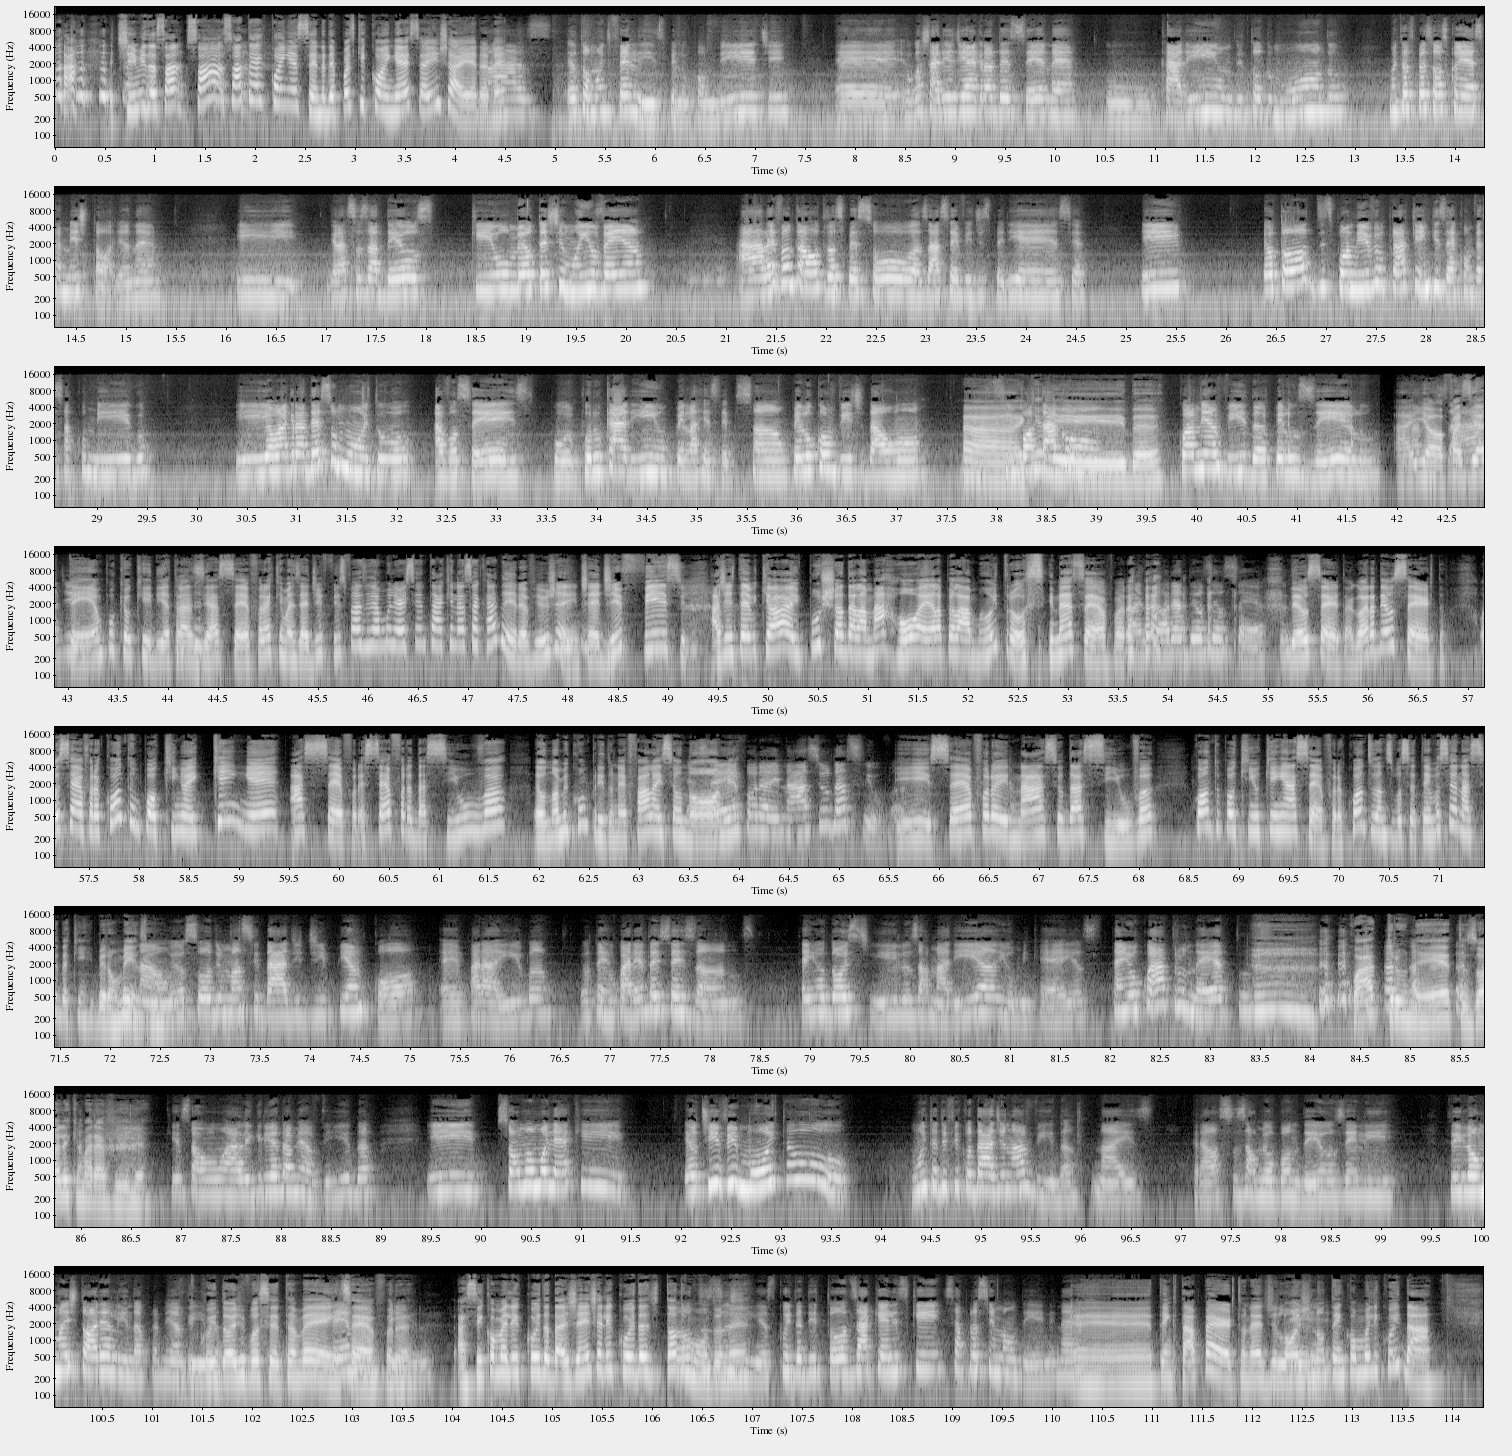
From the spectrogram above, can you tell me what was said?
tímida só, só, só até conhecer, né? Depois que conhece, aí já era, Mas né? Mas eu estou muito feliz pelo convite. É, eu gostaria de agradecer, né? O carinho de todo mundo. Muitas pessoas conhecem a minha história, né? E graças a Deus que o meu testemunho venha a levantar outras pessoas, a servir de experiência. E eu estou disponível para quem quiser conversar comigo. E eu agradeço muito a vocês por, por o carinho, pela recepção, pelo convite da ON ah, se importar com, com a minha vida, pelo zelo. Aí, ó, fazia tempo que eu queria trazer a Séfora aqui, mas é difícil fazer a mulher sentar aqui nessa cadeira, viu, gente? É difícil. A gente teve que, ó, ir puxando, ela amarrou ela pela mão e trouxe, né, Séfora? Mas glória a Deus deu certo. Deu certo, agora deu certo. Ô, Séfora, conta um pouquinho aí quem é a Séfora. É Séfora da Silva é o nome comprido, né? Fala aí seu nome. Séfora Inácio da Silva. Isso, Séfora Inácio da Silva. Conta um pouquinho quem é a Séfora. Quantos anos você tem? Você é nascida aqui em Ribeirão mesmo? Não, eu sou de uma cidade de Piancó, é, Paraíba. Eu tenho 46 anos. Tenho dois filhos, a Maria e o Miqueias. Tenho quatro netos. Quatro netos, olha que maravilha. Que são a alegria da minha vida. E sou uma mulher que eu tive muito, muita dificuldade na vida, mas graças ao meu bom Deus, ele trilhou uma história linda para minha ele vida. Cuidou de você também, Séfora. Assim como ele cuida da gente, ele cuida de todo todos mundo, os né? Dias, cuida de todos aqueles que se aproximam dele, né? É, tem que estar perto, né? De longe é. não tem como ele cuidar.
